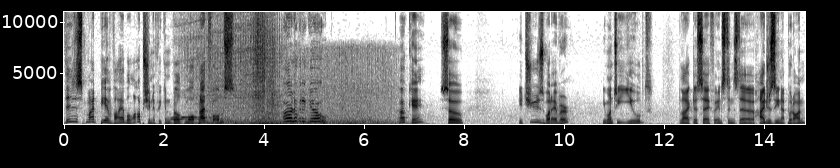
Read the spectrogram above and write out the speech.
this might be a viable option if we can build more platforms. Oh, look at it go! Okay, so you choose whatever you want to yield. Like, let's say, for instance, the hydrazine I put on.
